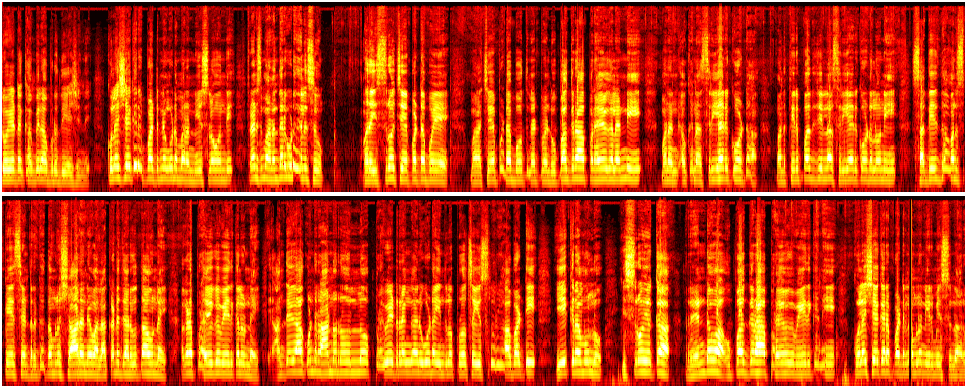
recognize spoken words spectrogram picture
టొయోటా కంపెనీ అభివృద్ధి చేసింది. కులశేఖర పట్టణం కూడా మన న్యూస్లో ఉంది. ఫ్రెండ్స్ మనందరూ కూడా తెలుసు. మన ఇస్రో చేపట్టబోయే మన చేపట్టబోతున్నటువంటి ఉపగ్రహ ప్రయోగాలన్నీ మన ఒక నా శ్రీహరికోట మన తిరుపతి జిల్లా శ్రీహరికోటలోని సతీష్ ధవన్ స్పేస్ సెంటర్ గతంలో షార్ అనేవాళ్ళు అక్కడ జరుగుతూ ఉన్నాయి. అక్కడ ప్రయోగ వేదికలు ఉన్నాయి. అంతేకాకుండా రానున్న రోజుల్లో ప్రైవేట్ రంగాన్ని కూడా ఇందులో ప్రోత్సహిస్తున్నారు. కాబట్టి ఈ క్రమంలో ఇస్రో యొక్క రెండవ ఉపగ్రహ ప్రయోగ వేదికని కులశేఖర పట్టణంలో నిర్మిస్తున్నారు.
